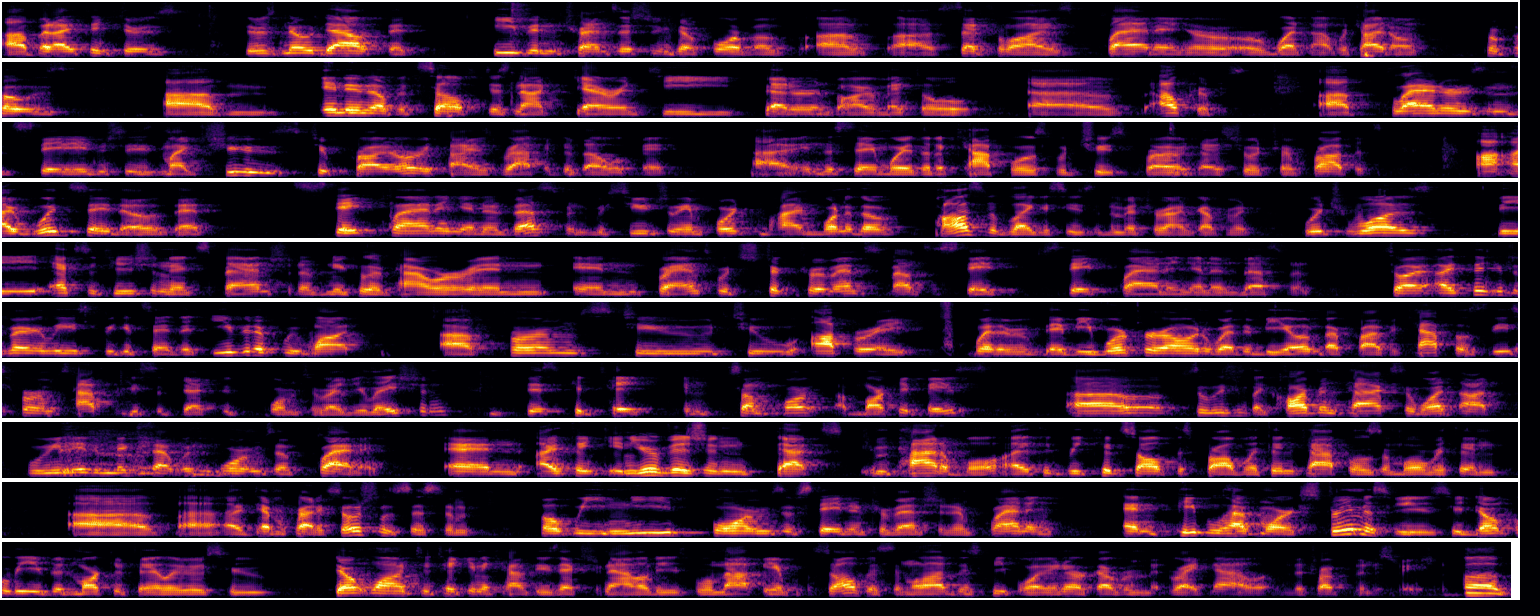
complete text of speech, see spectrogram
Uh, but I think there's there's no doubt that even transitioning to a form of, of uh, centralized planning or, or, whatnot, which I don't propose, um, in and of itself does not guarantee better environmental uh, outcomes. Uh, planners and state agencies might choose to prioritize rapid development uh, in the same way that a capitalist would choose to prioritize short-term profits. I would say, though, that state planning and investment was hugely important behind one of the positive legacies of the Mitterrand government, which was the execution and expansion of nuclear power in, in France, which took tremendous amounts of state, state planning and investment. So I, I think at the very least we could say that even if we want uh, firms to, to operate, whether they be worker owned, whether it be owned by private capitalists, these firms have to be subjected to forms of regulation. This could take, in some part, a market based uh, solutions like carbon tax or whatnot, but we need to mix that with forms of planning. And I think in your vision, that's compatible. I think we could solve this problem within capitalism or within uh, a democratic socialist system, but we need forms of state intervention and planning. And people who have more extremist views who don't believe in market failures, who don't want to take into account these externalities, will not be able to solve this. And a lot of these people are in our government right now, in the Trump administration. Uh,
